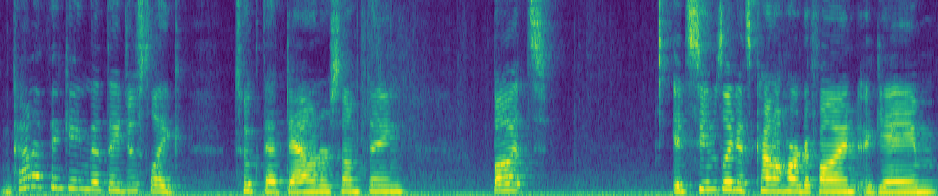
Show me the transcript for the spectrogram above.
I'm kind of thinking that they just like took that down or something. But it seems like it's kind of hard to find a game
